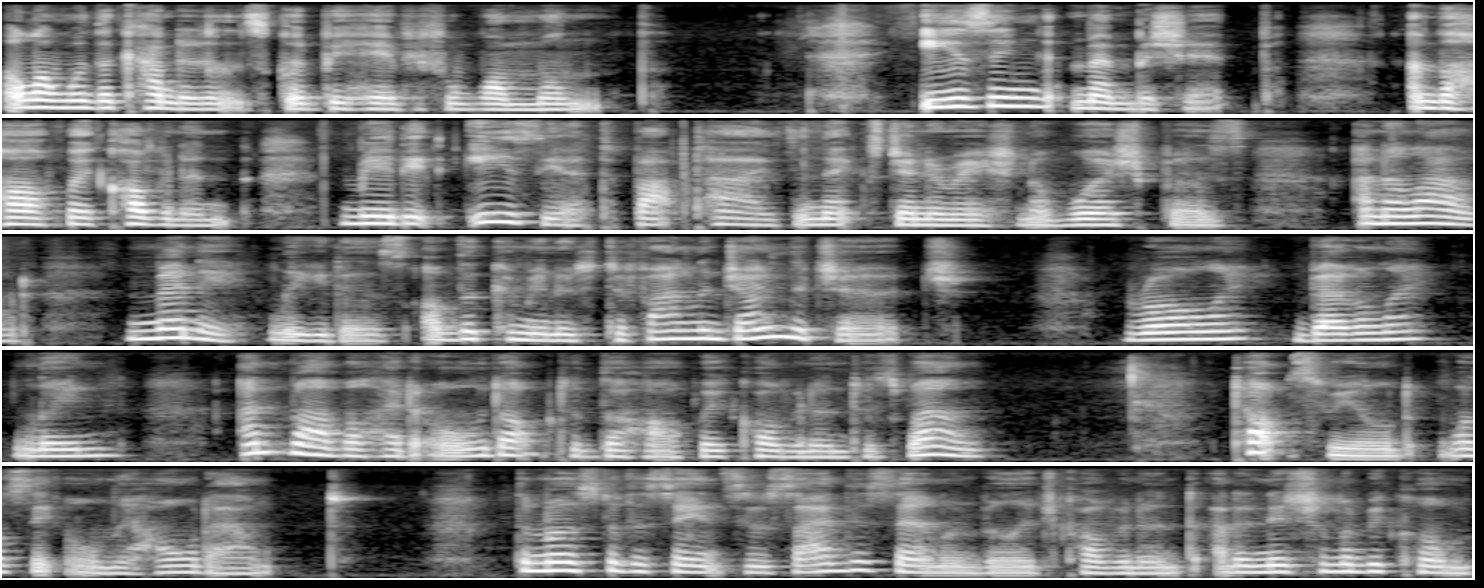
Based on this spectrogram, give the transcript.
along with the candidate's good behaviour for one month. Easing membership and the halfway covenant made it easier to baptize the next generation of worshippers and allowed many leaders of the community to finally join the church. Rowley, Beverley, Lynn, and Marblehead all adopted the halfway covenant as well. Topsfield was the only holdout. The most of the saints who signed the Salem Village Covenant had initially become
